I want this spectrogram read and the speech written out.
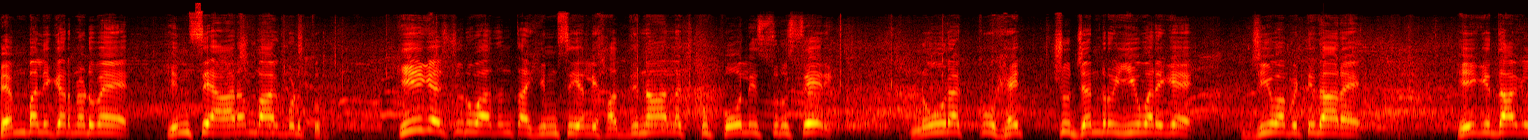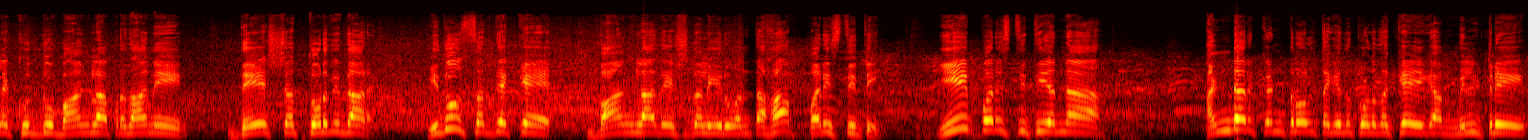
ಬೆಂಬಲಿಗರ ನಡುವೆ ಹಿಂಸೆ ಆರಂಭ ಆಗ್ಬಿಡ್ತು. ಹೀಗೆ ಶುರುವಾದಂಥ ಹಿಂಸೆಯಲ್ಲಿ ಹದಿನಾಲ್ಕು ಪೊಲೀಸರು ಸೇರಿ ನೂರಕ್ಕೂ ಹೆಚ್ಚು ಜನರು ಈವರೆಗೆ ಜೀವ ಬಿಟ್ಟಿದ್ದಾರೆ. ಹೀಗಿದ್ದಾಗಲೇ ಖುದ್ದು ಬಾಂಗ್ಲಾ ಪ್ರಧಾನಿ ದೇಶ ತೊರೆದಿದ್ದಾರೆ. ಇದು ಸದ್ಯಕ್ಕೆ ಬಾಂಗ್ಲಾದೇಶದಲ್ಲಿ ಇರುವಂತಹ ಪರಿಸ್ಥಿತಿ. ಈ ಪರಿಸ್ಥಿತಿಯನ್ನ ಅಂಡರ್ ಕಂಟ್ರೋಲ್ ತೆಗೆದುಕೊಳ್ಳೋದಕ್ಕೆ ಈಗ ಮಿಲಿಟ್ರಿ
